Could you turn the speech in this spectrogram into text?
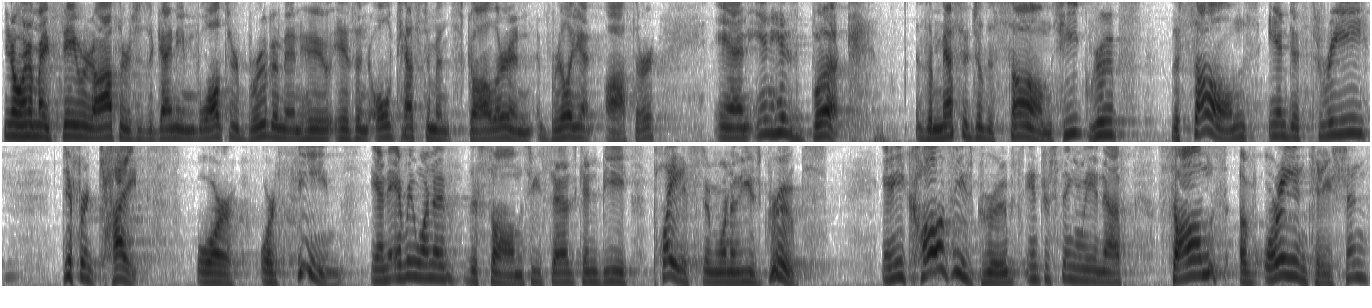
You know, one of my favorite authors is a guy named Walter Brueggemann, who is an Old Testament scholar and brilliant author. And in his book, The Message of the Psalms, he groups the Psalms into three different types or or themes. And every one of the Psalms, he says, can be placed in one of these groups. And he calls these groups, interestingly enough, Psalms of orientation,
